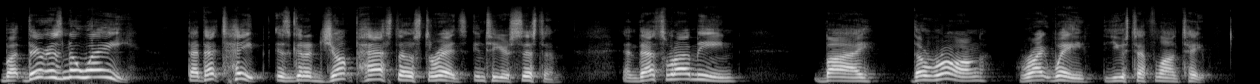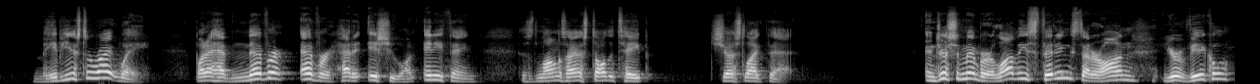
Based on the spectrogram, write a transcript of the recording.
But there is no way that that tape is going to jump past those threads into your system. And that's what I mean by the wrong right way to use Teflon tape. Maybe it's the right way, but I have never ever had an issue on anything as long as I install the tape just like that. And just remember, a lot of these fittings that are on your vehicle,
